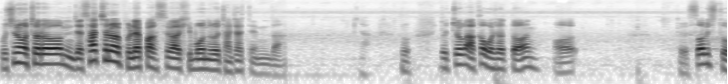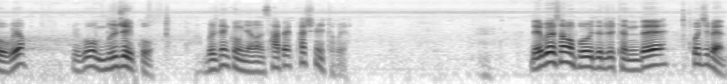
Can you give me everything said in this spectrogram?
보시는 것처럼 이제 4채널 블랙박스가 기본으로 장착됩니다. 자, 그리고 이쪽은 아까 보셨던 어, 그 서비스 도어고요. 그리고 물주 입구 물탱크 용량은 480리터고요. 내부에서 한번 보여드릴 텐데 코지벤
